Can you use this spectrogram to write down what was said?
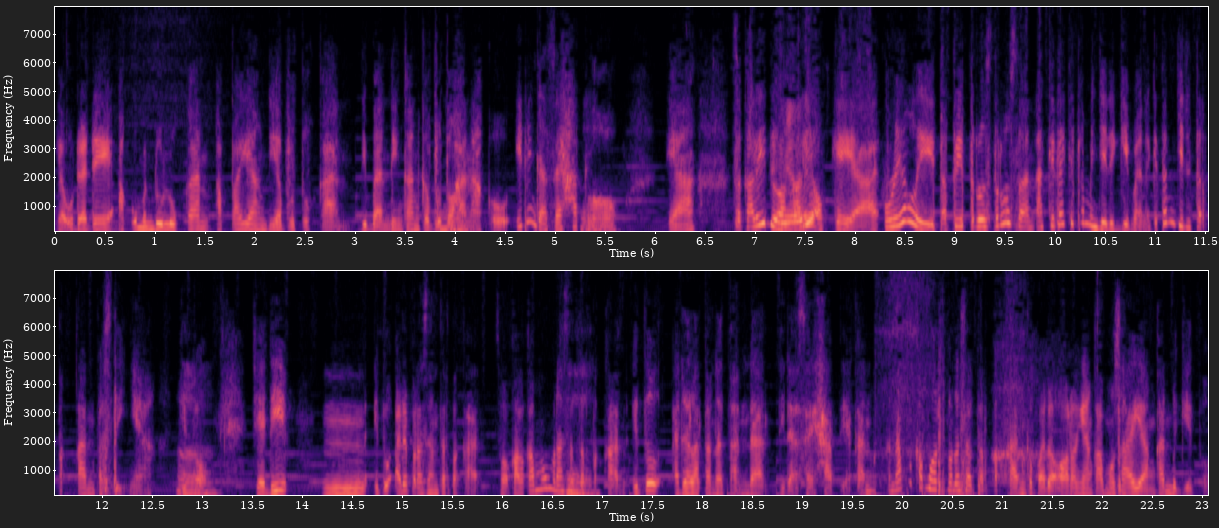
ya udah deh aku mendulukan apa yang dia butuhkan dibandingkan kebutuhan hmm. aku ini nggak sehat hmm. loh ya sekali dua really? kali oke okay ya really tapi terus terusan akhirnya kita menjadi gimana kita menjadi tertekan pastinya gitu hmm. jadi hmm, itu ada perasaan tertekan. So kalau kamu merasa hmm. tertekan, itu adalah tanda-tanda tidak sehat ya kan? Kenapa kamu harus merasa tertekan kepada orang yang kamu sayang kan begitu?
